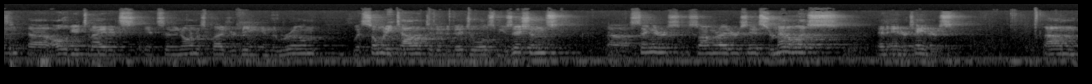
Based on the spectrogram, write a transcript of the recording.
with uh, all of you tonight. It's, it's an enormous pleasure being in the room with so many talented individuals, musicians, uh, singers, songwriters, instrumentalists, and entertainers. Um,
